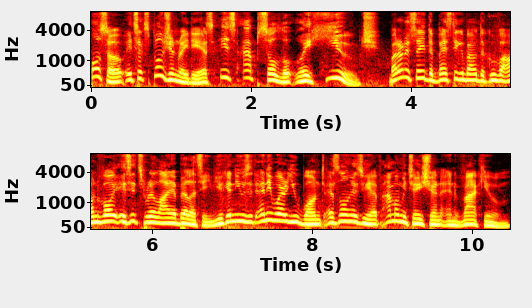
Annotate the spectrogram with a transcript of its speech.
Also, its explosion radius is absolutely huge. But honestly, the best thing about the Kuva Envoy is its reliability. You can use it anywhere you want as long as you have ammo mutation and vacuum.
